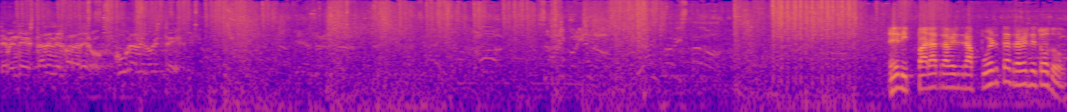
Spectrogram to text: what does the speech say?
Deben de estar en el varadero. Cubran el oeste. Eh, dispara a través de la puerta, a través de todo.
